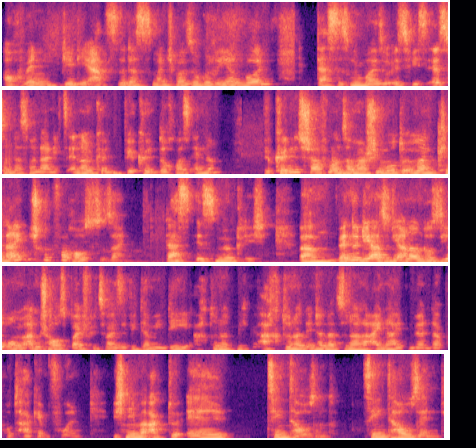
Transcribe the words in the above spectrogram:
auch wenn dir die Ärzte das manchmal suggerieren wollen, dass es nun mal so ist, wie es ist und dass wir da nichts ändern können. Wir können doch was ändern. Wir können es schaffen, unserem Hashimoto immer einen kleinen Schritt voraus zu sein. Das ist möglich. Ähm, wenn du dir also die anderen Dosierungen anschaust, beispielsweise Vitamin D, 800, 800 internationale Einheiten werden da pro Tag empfohlen. Ich nehme aktuell 10.000. 10.000.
